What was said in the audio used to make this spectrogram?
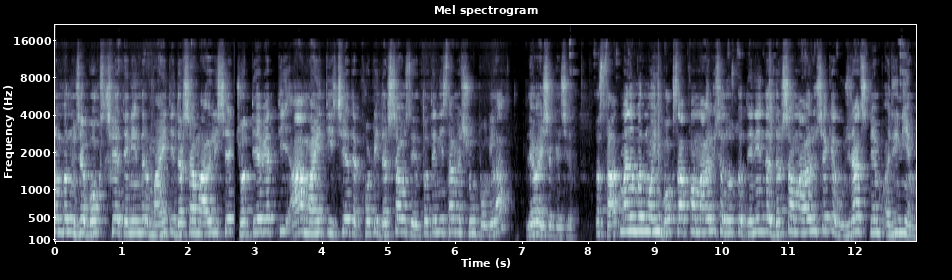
નંબરનું જે બોક્સ છે, તેની અંદર માહિતી દર્શાવવામાં આવેલી છે. જો તે વ્યક્તિ આ માહિતી છે તે ખોટી દર્શાવશે, તો તેની સામે શું પગલાં લેવાઈ શકે છે? તો સાતમા નંબરનું અહીં બોક્સ આપવામાં આવેલું છે દોસ્તો. તેની અંદર દર્શાવવામાં આવેલું છે કે ગુજરાત સ્ટેમ્પ અધિનિયમ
